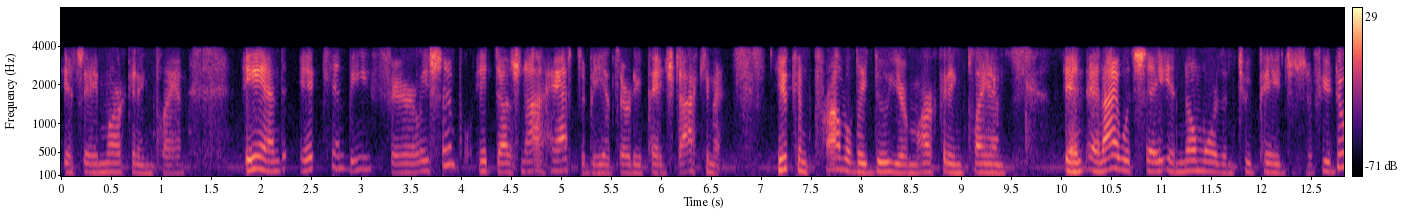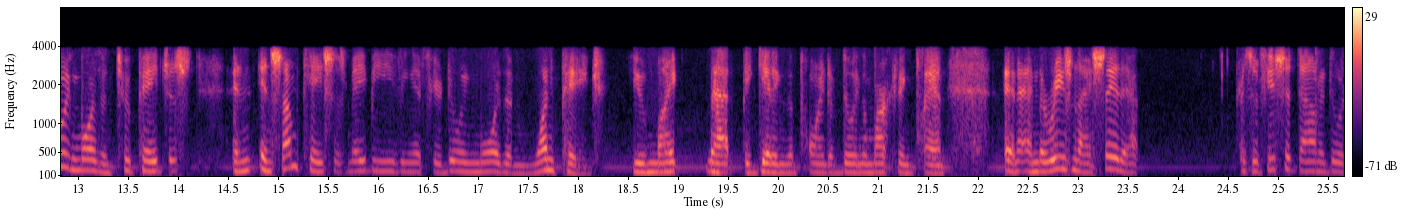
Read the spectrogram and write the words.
It's a marketing plan, and it can be fairly simple. It does not have to be a 30-page document. You can probably do your marketing plan and and I would say in no more than two pages. If you're doing more than two pages, and in some cases, maybe even if you're doing more than one page, you might not be getting the point of doing a marketing plan. And and the reason I say that is if you sit down and do a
